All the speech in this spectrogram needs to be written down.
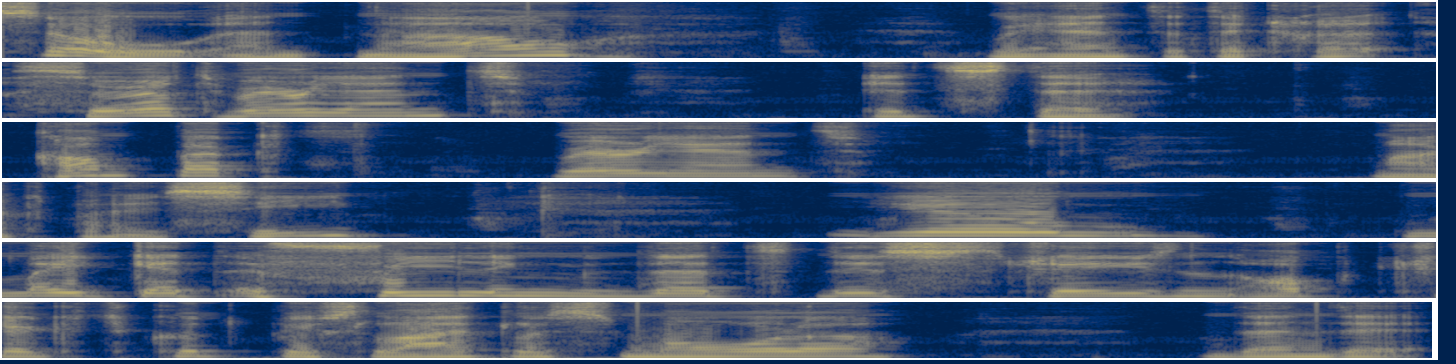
So, and now we enter the third variant. It's the compact variant marked by C. You may get a feeling that this JSON object could be slightly smaller than the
